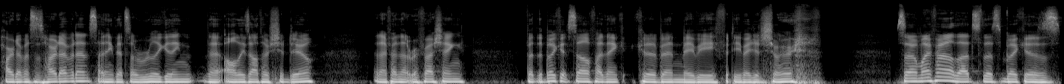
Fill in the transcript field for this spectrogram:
hard evidence is hard evidence. I think that's a really good thing that all these authors should do. And I find that refreshing. But the book itself, I think, could have been maybe 50 pages shorter. so my final thoughts to this book is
